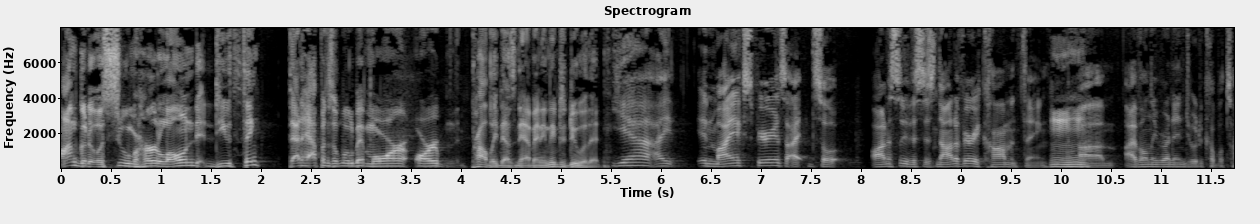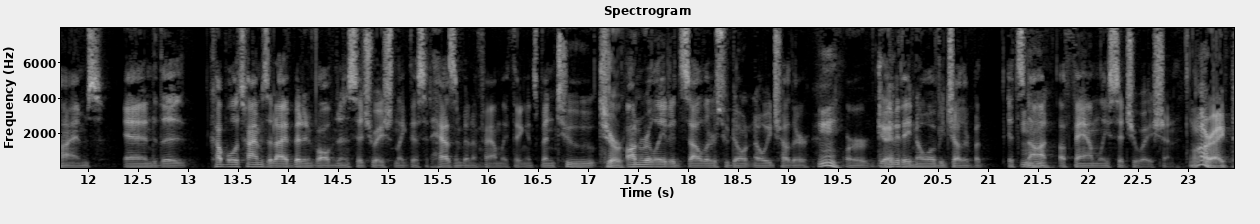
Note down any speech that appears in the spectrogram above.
I'm going to assume her loan. Do you think that happens a little bit more, or probably doesn't have anything to do with it? Yeah, I in my experience, I so honestly, this is not a very common thing. Mm-hmm. Um, I've only run into it a couple times, and the couple of times that I've been involved in a situation like this, it hasn't been a family thing. It's been two Sure. Unrelated sellers who don't know each other, or maybe they know of each other, but it's not Mm-hmm. a family situation. All right.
